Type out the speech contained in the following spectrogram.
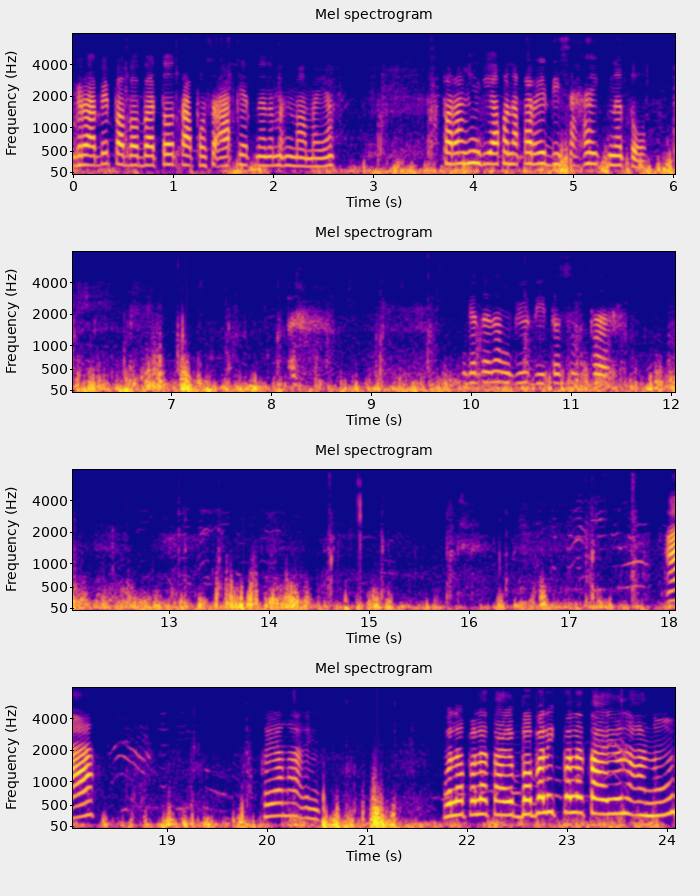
Grabe, pababa to. Tapos, aakyat na naman mamaya. Parang hindi ako nakaready sa hike na to. Ganda ng view dito, super. Ha? Kaya nga eh. Wala pala tayo. Babalik pala tayo na ano.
